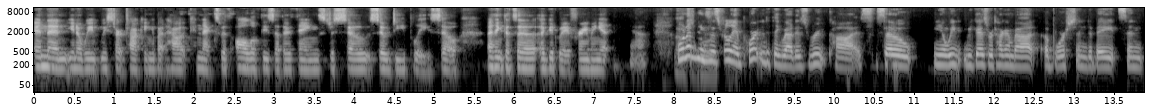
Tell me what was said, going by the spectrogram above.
And then, you know, we we start talking about how it connects with all of these other things just so, so deeply. So I think that's a, a good way of framing it. Yeah. One of the things that's really important to think about is root cause. So, you know, we, we guys were talking about abortion debates and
